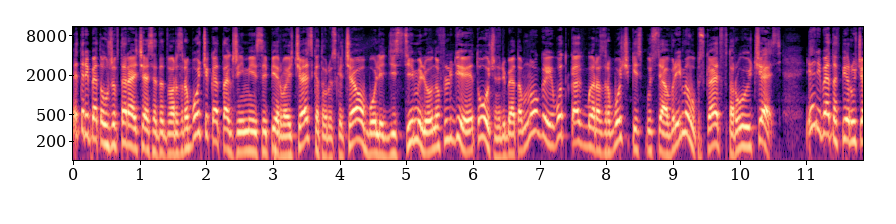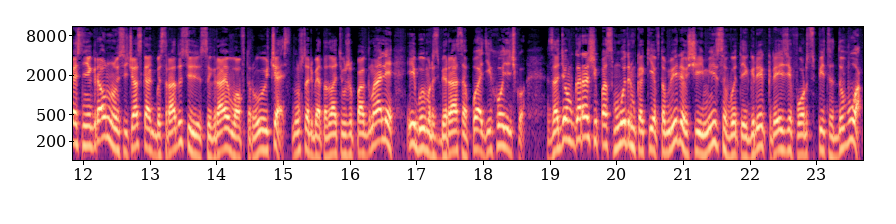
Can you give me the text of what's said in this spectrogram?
Это, ребята, уже вторая часть от этого разработчика, также имеется первая часть, которую скачало более 10 миллионов людей. Это очень, ребята, много, и вот как бы разработчики спустя время выпускают вторую часть. Я, ребята, в первую часть не играл, но сейчас как бы с радостью сыграю во вторую часть. Ну что, ребята, давайте уже погнали и будем разбираться потихонечку. Зайдем в гараж и посмотрим, какие автомобили вообще имеются в этой игре Crazy for Speed 2.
